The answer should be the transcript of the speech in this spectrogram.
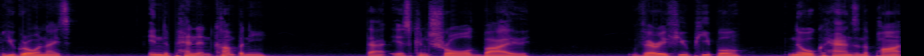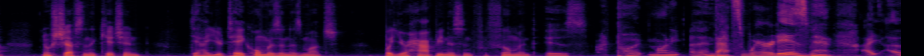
you grow a nice independent company that is controlled by very few people, no hands in the pot, no chefs in the kitchen, yeah, your take home isn't as much, but your happiness and fulfillment is. I put money, and that's where it is, man. I, I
